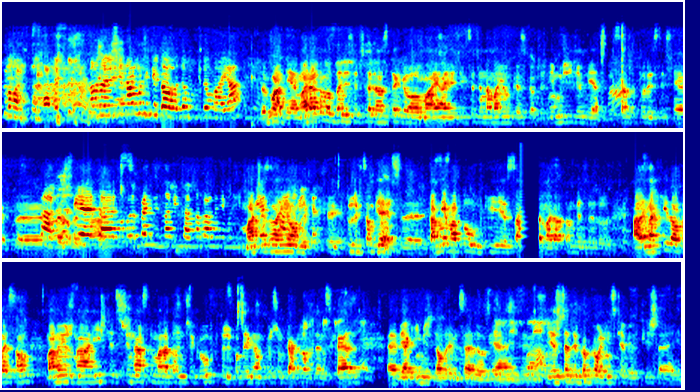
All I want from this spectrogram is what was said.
zobaczyć ten statek. Mam nadzieję, że się nauczycie do, do, do maja. Dokładnie. Maraton odbędzie się 14 maja, jeśli chcecie na majówkę skoczyć. Nie musicie biec, wystarczy turystycznie w, e, Tak, wesprzeć lubię, nas. tak, spędzić z nami czas, naprawdę nie musicie Macie biec, fajny znajomych, którzy chcą biec. Tam nie ma połówki, jest sam maraton, więc to jest dużo. Ale na chwilę obecną mamy już na liście 13 maratończyków, którzy pobiegną w koszulkach London's Hell e, w jakimś dobrym celu, więc jeszcze tylko Collins ciebie wpiszę. i-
